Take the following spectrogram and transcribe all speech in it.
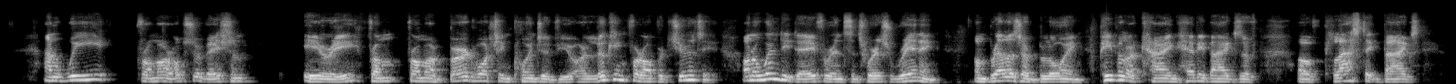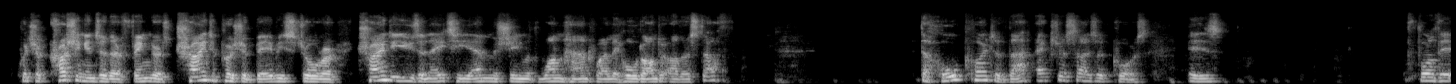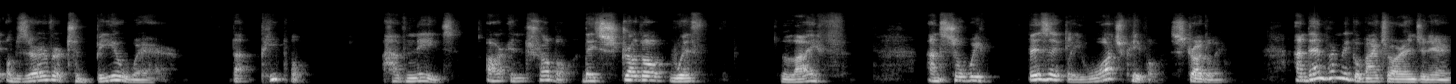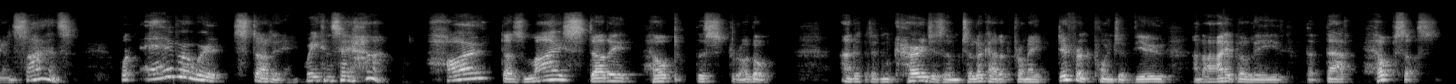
And we, from our observation, eerie, from, from our bird watching point of view, are looking for opportunity. On a windy day, for instance, where it's raining, umbrellas are blowing, people are carrying heavy bags of, of plastic bags which are crushing into their fingers, trying to push a baby stroller, trying to use an ATM machine with one hand while they hold on to other stuff. The whole point of that exercise, of course, is for the observer to be aware that people have needs, are in trouble, they struggle with life. And so we physically watch people struggling. And then when we go back to our engineering and science, whatever we're studying, we can say, huh, how does my study help the struggle? And it encourages them to look at it from a different point of view. And I believe that that helps us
